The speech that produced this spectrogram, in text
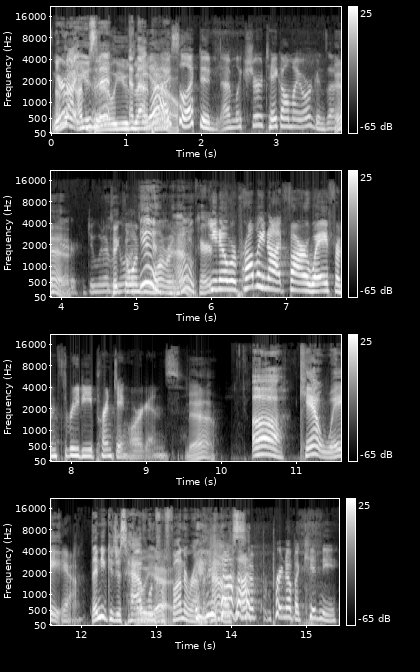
You're I'm not using it barely at using that it Yeah, I selected. I'm like, sure, take all my organs. I don't Yeah. care. Do whatever Take you the want. ones you want right I now. don't care. You know, we're probably not far away from 3D printing organs. Yeah. oh, can't wait. Yeah. Then you could just have Oh, one yeah. for fun around the house. I'm print up a kidney.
